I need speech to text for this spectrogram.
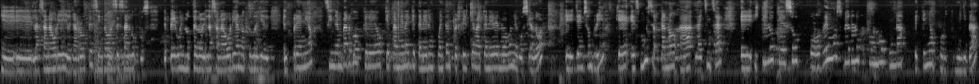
eh, la zanahoria y el garrote, si no haces algo, pues te pego y no te doy la zanahoria, no te doy el, el, premio. Sin embargo, creo que también hay que tener en cuenta el perfil que va a tener el nuevo negociador, eh, Jameson Grieve, que es muy cercano a Lightsinser, eh, y creo que eso podemos verlo como una pequeña oportunidad,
